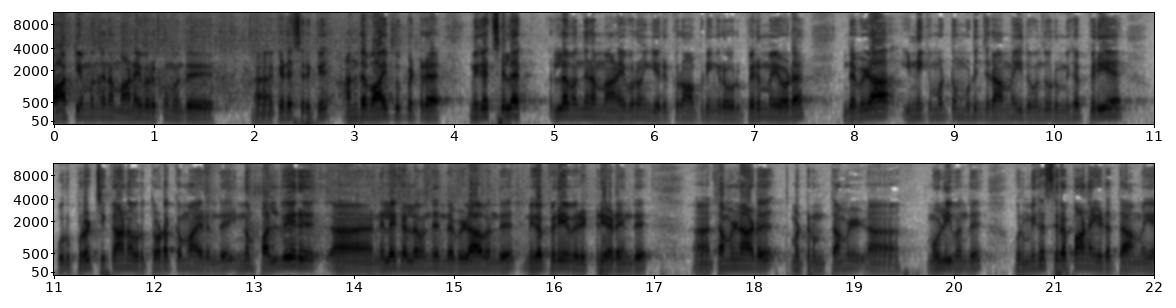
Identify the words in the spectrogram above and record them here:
பாக்கியம் வந்து நம்ம அனைவருக்கும் வந்து கிடைச்சிருக்கு. அந்த வாய்ப்பு பெற்ற மிகச்சிலரில் வந்து நம்ம அனைவரும் இங்கே இருக்கிறோம் அப்படிங்கிற ஒரு பெருமையோட இந்த விழா இன்றைக்கி மட்டும் முடிஞ்சிடாமல் இது வந்து ஒரு மிகப்பெரிய ஒரு புரட்சிக்கான ஒரு தொடக்கமாக இருந்து இன்னும் பல்வேறு நிலைகளில் வந்து இந்த விழா வந்து மிகப்பெரிய வெற்றி அடைந்து தமிழ்நாடு மற்றும் தமிழ் மொழி வந்து ஒரு மிக சிறப்பான இடத்தை அமைய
